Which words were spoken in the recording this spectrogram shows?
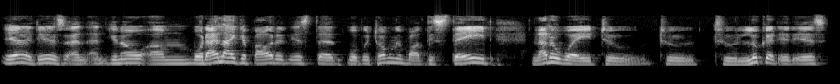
Yeah, it is. And and you know, um, what I like about it is that what we're talking about the state. Another way to to to look at it is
